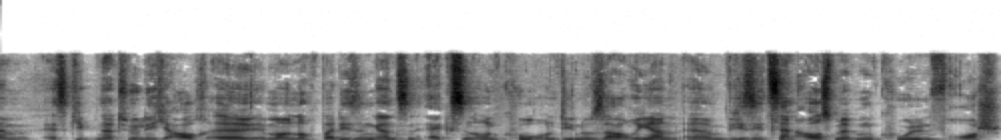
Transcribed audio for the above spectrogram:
ähm, es gibt natürlich auch äh, immer noch bei diesen ganzen Echsen und Co. und Dinosauriern. Ähm, wie sieht's denn aus mit einem coolen Frosch?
